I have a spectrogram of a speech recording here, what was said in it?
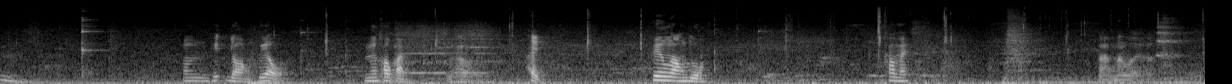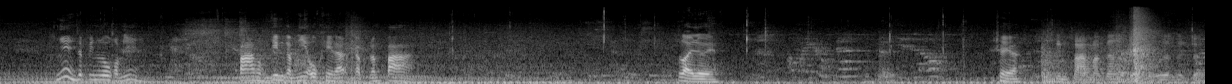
อืมมัน พริกดองเปรี้ยวไม่เข้ากันไม่เข้าเฮ้ยพี่ลองลองดู เข้าไหมปลามันอร่อยเหรอนี่สปริงโรลกับนี่ปลาผมจิ้มกับนี่โอเคแล้ว กับน้ำปลาอร่อยเลยใช่เหรอกินปลามันตั้งแต่เด็กผมเลยเคยเจอ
